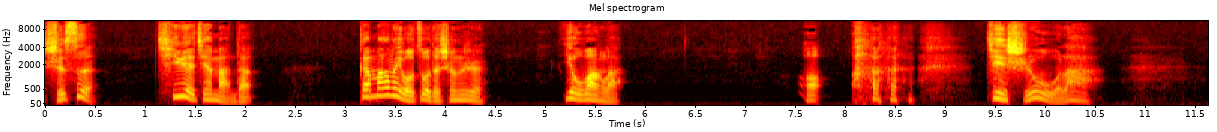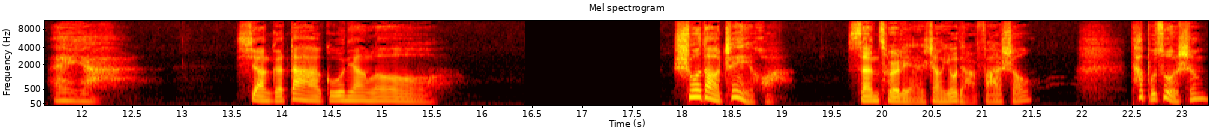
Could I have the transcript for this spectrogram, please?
十四，七月间满的。干妈为我做的生日，又忘了。哦，哈哈，近十五啦。哎呀，像个大姑娘喽。”说到这话，三翠脸上有点发烧。她不作声，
